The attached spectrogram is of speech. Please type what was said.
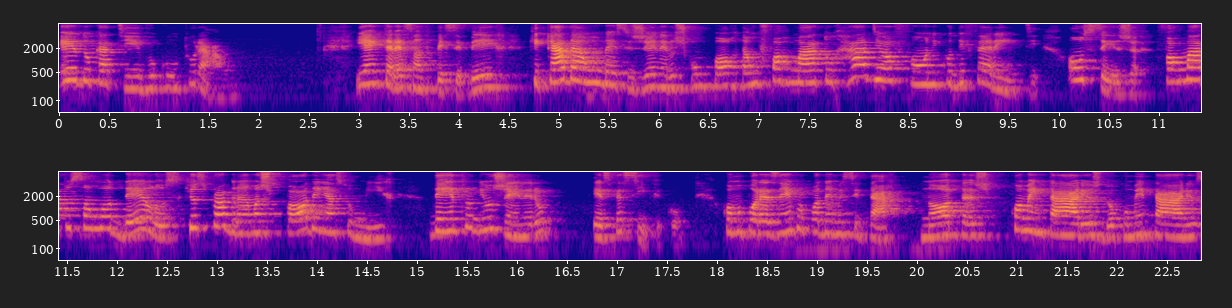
educativo cultural. E é interessante perceber que cada um desses gêneros comporta um formato radiofônico diferente, ou seja, formatos são modelos que os programas podem assumir dentro de um gênero específico. Como, por exemplo, podemos citar notas, comentários, documentários,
